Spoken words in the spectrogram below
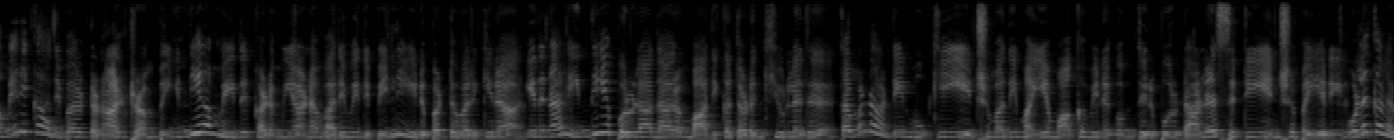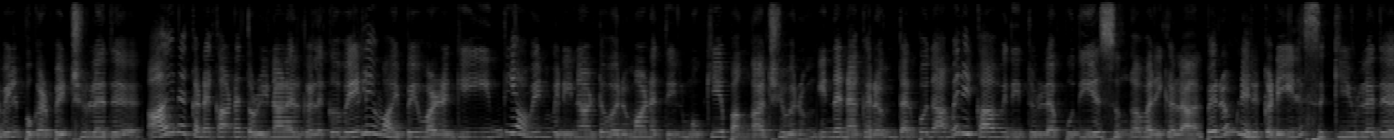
அமெரிக்க அதிபர் டொனால்ட் ட்ரம்ப் இந்தியா மீது கடுமையான வரி விதிப்பில் ஈடுபட்டு வருகிறார். இதனால் இந்திய பொருளாதாரம் பாதிக்க தொடங்கியுள்ளது. தமிழ்நாட்டின் முக்கிய ஏற்றுமதி மையமாக விளங்கும் திருப்பூர் டாலர் சிட்டி என்ற பெயரில் உலகளவில் புகழ் பெற்றுள்ளது. ஆயிரக்கணக்கான தொழிலாளர்களுக்கு வேலை வாய்ப்பை வழங்கி இந்தியாவின் வெளிநாட்டு வருமானத்தில் முக்கிய பங்காற்றி வரும் இந்த நகரம் தற்போது அமெரிக்கா விதித்துள்ள புதிய சுங்க வரிகளால் பெரும் நெருக்கடியில் சிக்கியுள்ளது.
